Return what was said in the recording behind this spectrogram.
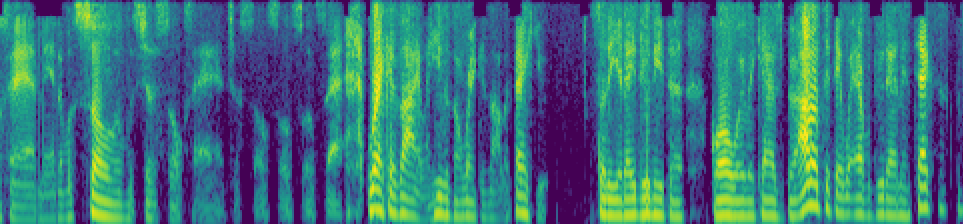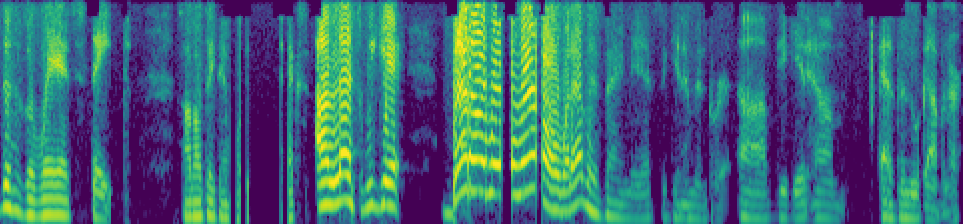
so sad, man. It was so it was just so sad, just so so so sad. Rikers Island. He was on Rikers Island. Thank you. So yeah, they do need to go away with cash bill. I don't think they will ever do that in Texas. But This is a red state, so I don't think they will Texas unless we get Beto O'Rourke, whatever his name is, to get him in uh, to get him as the new governor.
